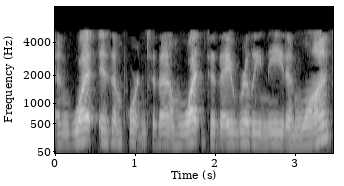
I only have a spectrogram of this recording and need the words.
and what is important to them what do they really need and want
